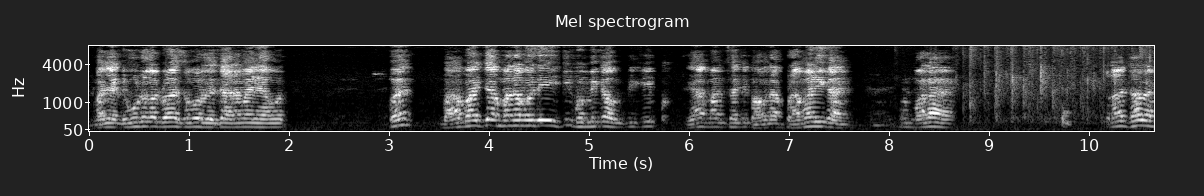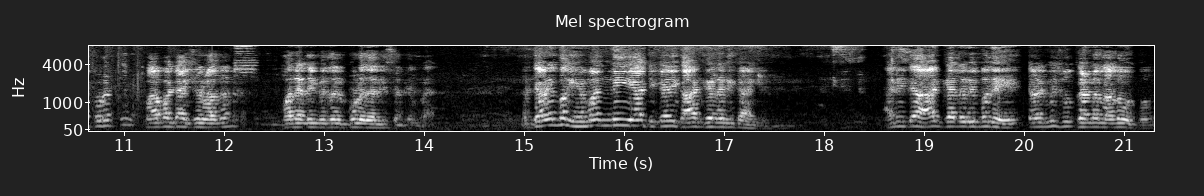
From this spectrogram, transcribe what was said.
माझ्या निवडणुका डोळ्यासमोर चार महिन्यावर. पण बाबाच्या मनामध्ये एकही भूमिका होती की या माणसाची भावना प्रामाणिक आहे. पण मला झाला परंतु बाबाच्या आशीर्वादानं मला निवेदन पुढे झाली सध्या त्यावेळी मग हेमंतनी या ठिकाणी आर्ट गॅलरी काढली. आणि त्या आर्ट गॅलरीमध्ये त्यावेळी मी उद्घाटन आलो होतो.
